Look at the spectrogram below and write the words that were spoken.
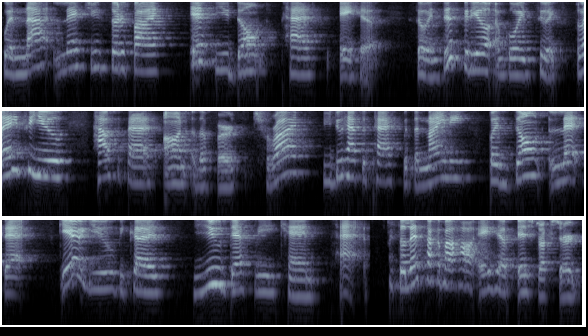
will not let you certify if you don't pass AHIP. So in this video, I'm going to explain to you how to pass on the first try. You do have to pass with the 90, but don't let that scare you because you definitely can pass. So let's talk about how AHIP is structured.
